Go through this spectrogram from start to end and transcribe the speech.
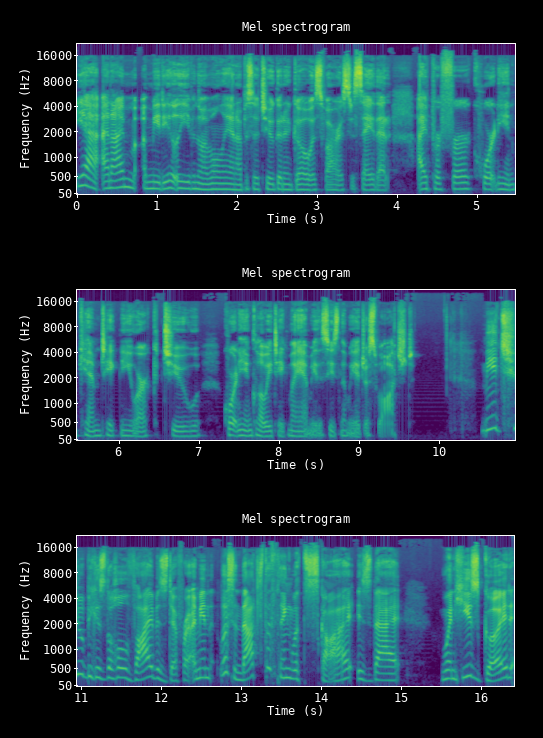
Yeah. And I'm immediately, even though I'm only on episode two, going to go as far as to say that I prefer Kourtney and Kim take New York to Kourtney and Khloé take Miami, the season that we had just watched. Me too, because the whole vibe is different. I mean, listen, that's the thing with Scott is that when he's good,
